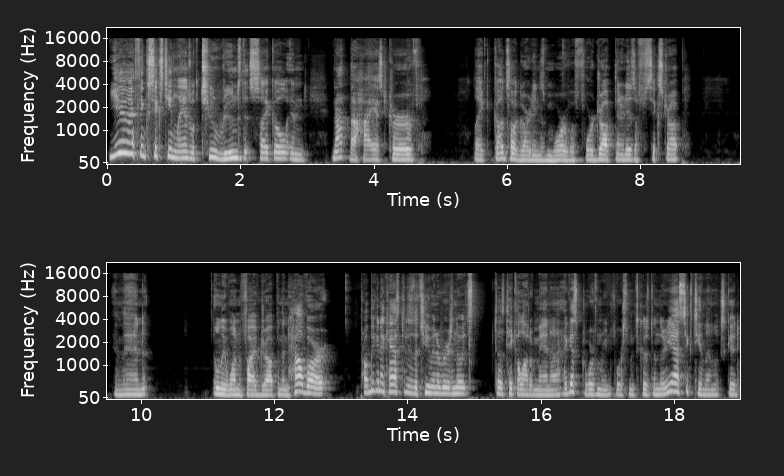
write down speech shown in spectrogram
Yeah, I think 16 lands with two runes that cycle and not the highest curve. Like God's Hall Guardian is more of a four drop than it is a six drop. And then only one five drop. And then Halvar, probably going to cast it as the two mana version, though it does take a lot of mana. I guess Dwarven Reinforcements goes down there. Yeah, 16 land looks good.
